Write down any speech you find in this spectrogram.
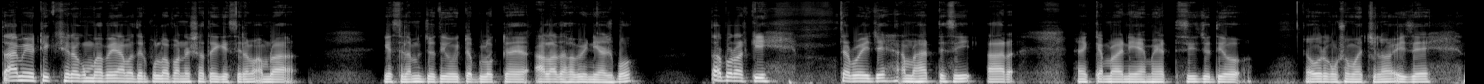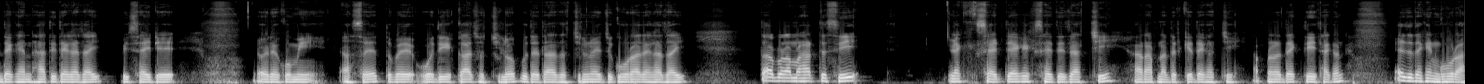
তা আমিও ঠিক সেরকমভাবে আমাদের পোলাপানের সাথে গেছিলাম। আমরা গেছিলাম যদি ওইটা ব্লগটা আলাদাভাবে নিয়ে আসব। তারপর আর কি তারপর এই যে আমরা হাঁটতেছি আর হ্যাঁ, ক্যামেরা নিয়ে আমি হাঁটতেছি যদিও ওরকম সময় ছিল এই যে দেখেন হাতি দেখা যায় ওই সাইডে ওইরকমই আছে তবে ওইদিকে কাজ হচ্ছিল বোধহয় তারা যাচ্ছিল না এই যে ঘোড়া দেখা যায়। তারপর আমরা হাঁটতেছি এক এক সাইড এক এক সাইডে যাচ্ছি আর আপনাদেরকে দেখাচ্ছি আপনারা দেখতেই থাকেন। এই যে দেখেন ঘোড়া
